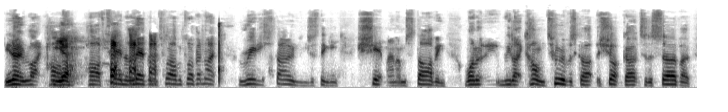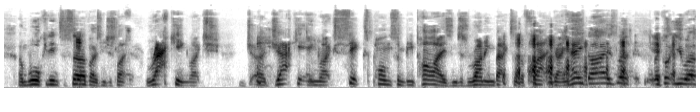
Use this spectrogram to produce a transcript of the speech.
you know, like half, Yeah. half 10, 11, 12 o'clock at night, really stoned and just thinking, shit, man, I'm starving. One, we like, come on, two of us go up the shop, go up to the servo and walking into servos and just like racking, like, sh- uh, jacketing like six Ponsonby pies and just running back to the flat and going, "Hey guys, look, I got you a,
